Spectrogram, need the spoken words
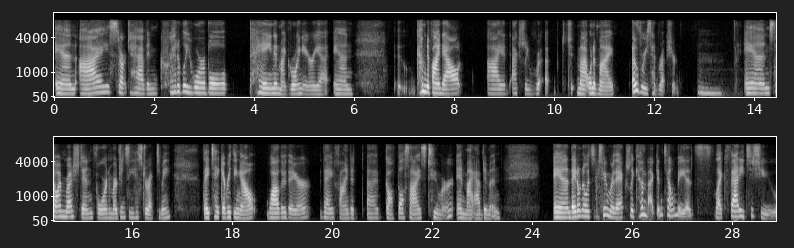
and I start to have incredibly horrible pain in my groin area. And uh, come to find out, I had actually uh, my one of my ovaries had ruptured, mm. and so I'm rushed in for an emergency hysterectomy. They take everything out while they're there. They find a, a golf ball sized tumor in my abdomen and they don't know it's a tumor. They actually come back and tell me it's like fatty tissue.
